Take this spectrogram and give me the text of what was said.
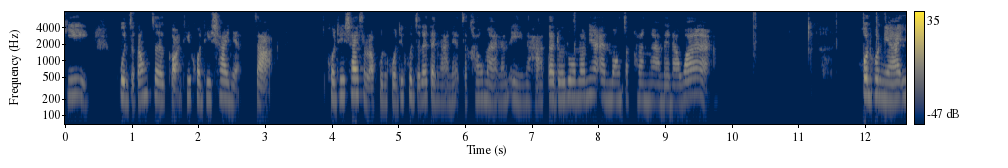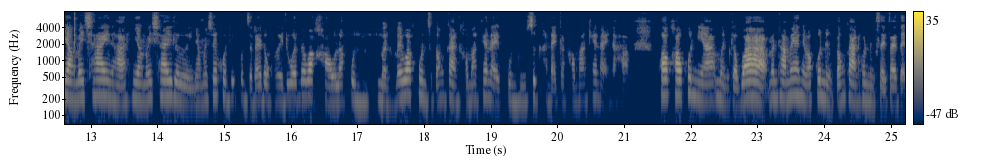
ที่คุณจะต้องเจอก่อนที่คนที่ใช่เนี่ยจะคนที่ใช่สำหรับคุณคนที่คุณจะได้แต่งงานเนี่ยจะเข้ามานั่นเองนะคะ แต่โดยรวมแล้วเนี่ยแอนมองจากพลังงานเลยนะว่า คนคนนี้ยังไม่ใช่นะคะ ยังไม่ใช่เลย ยังไม่ใช่คนที่คุณจะได้ลงเอยด้วย ไม่ว่าเขาและคุณเหมือนไม่ว่าคุณจะต้องการเขามากแค่ไหน คุณรู้สึกขนาดกับเขามากแค่ไหนนะคะ เพราะเขาคนนี้เหมือนกับว่ามันทำให้เห็นว่าคนหนึ่งต้องการคนหนึ่งใส่ใจ แต่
